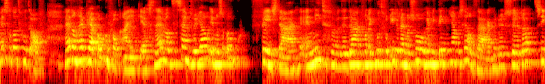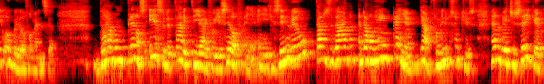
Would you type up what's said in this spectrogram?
wissel dat goed af. dan heb jij ook nog wat aan je kerst. want het zijn voor jou immers ook feestdagen en niet de dagen van ik moet voor iedereen maar zorgen en ik denk ja mezelf dagen. Dus uh, dat zie ik ook bij heel veel mensen. Daarom plan als eerste de tijd die jij voor jezelf en je, en je gezin wil tijdens de dagen en daaromheen plan je ja, familiebezoekjes. En dan weet je zeker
